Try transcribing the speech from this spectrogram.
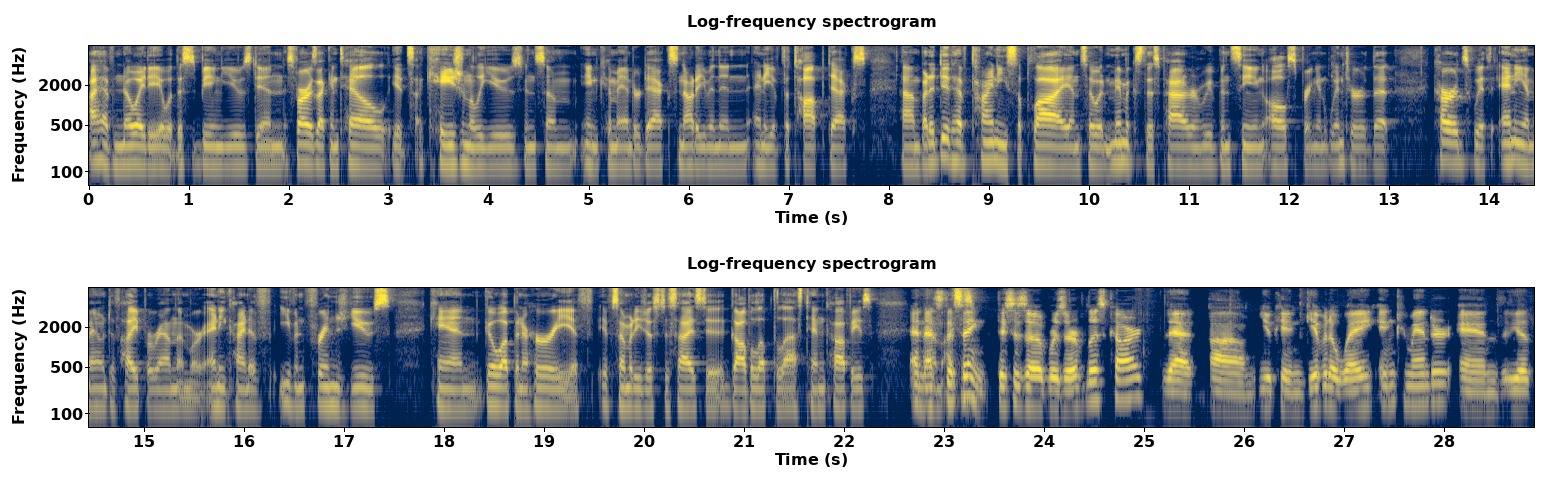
I have no idea what this is being used in. As far as I can tell, it's occasionally used in some in commander decks, not even in any of the top decks. Um, but it did have tiny supply, and so it mimics this pattern we've been seeing all spring and winter that cards with any amount of hype around them or any kind of even fringe use can go up in a hurry if if somebody just decides to gobble up the last 10 copies. And that's um, the I thing. This is a reserve list card that um, you can give it away in Commander, and the,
